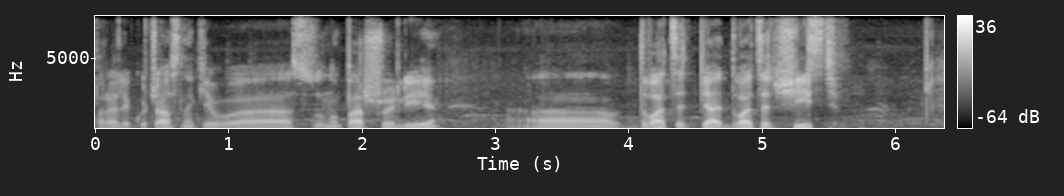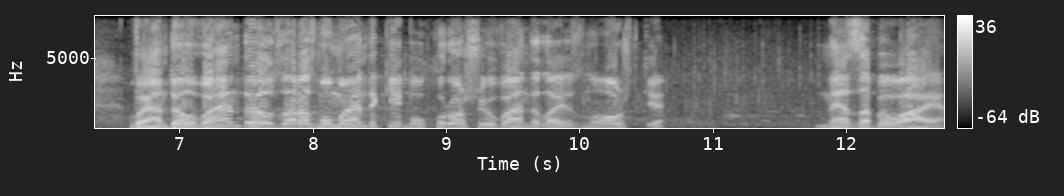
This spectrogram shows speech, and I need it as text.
Перелік учасників е, сезону першої ліги е, 25-26. Вендел, Вендел! Зараз момент, який був хороший у Вендела, і знову ж таки не забиває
